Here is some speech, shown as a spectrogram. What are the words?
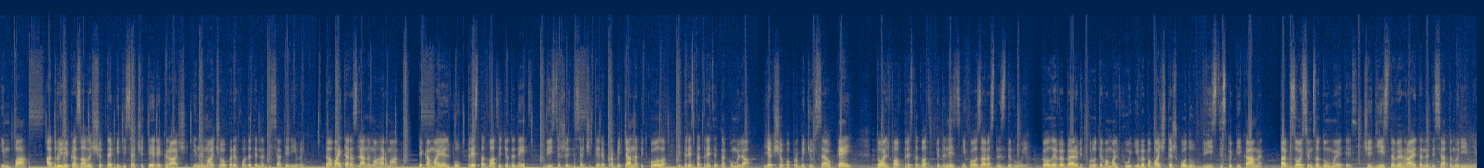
імба, а другі казали, що Т-54 краще і нема чого переходити на 10 рівень. Давайте розглянемо гармату, яка має альфу в 320 одиниць, 264 пробиття на підколах і 330 на кумулях. Якщо по пробиттю все окей, то альфа в 320 одиниць нікого зараз не здивує. Коли ВБР відкрути вам альфу і ви побачите шкоду в 200 з копійками, так зовсім задумаєтесь, чи дійсно ви граєте на 10 рівні.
